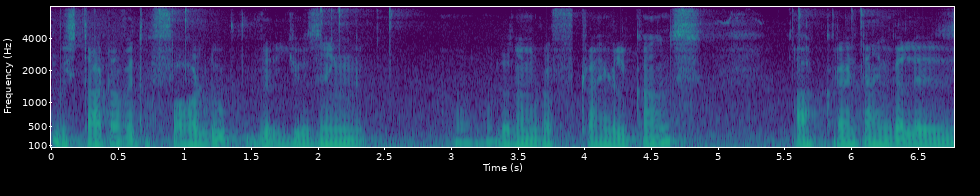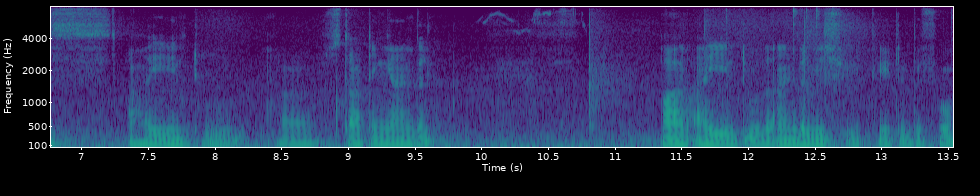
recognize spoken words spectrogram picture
we start off with a for loop using uh, the number of triangle counts our current angle is i into our starting angle. Or i into the angle which we created before.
